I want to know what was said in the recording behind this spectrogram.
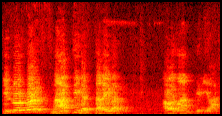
இன்னொருவர் நாத்திக தலைவர். அவர்தான் பெரியார்.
